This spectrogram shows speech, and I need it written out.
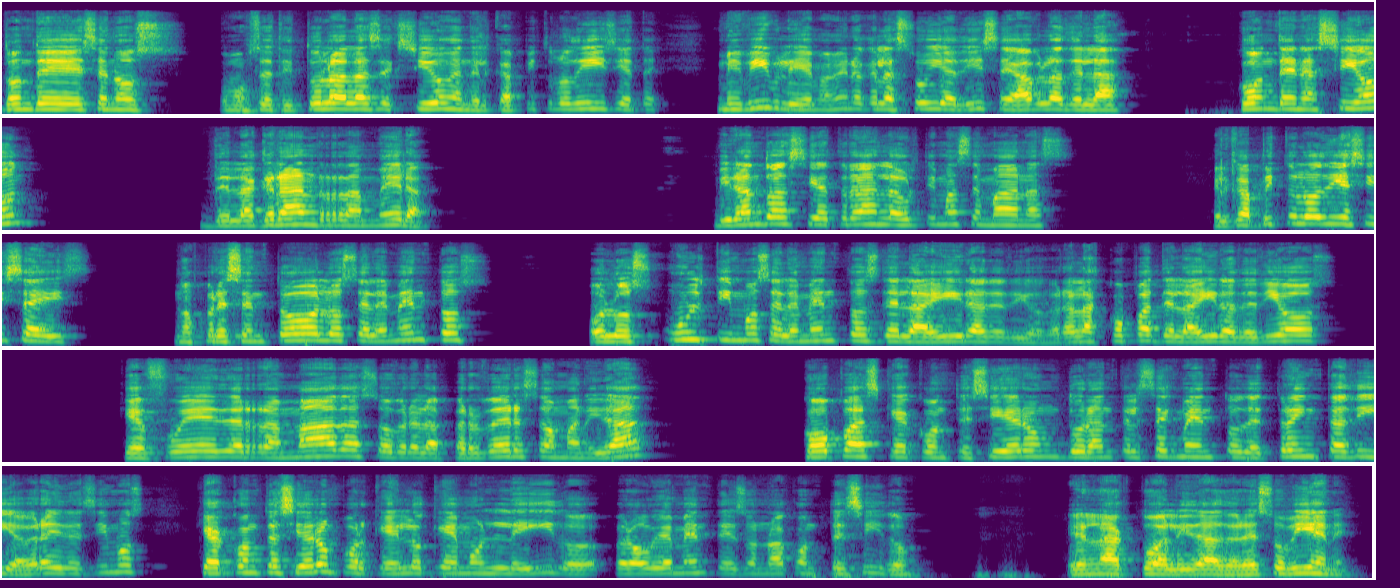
donde se nos, como se titula la sección en el capítulo 17, mi Biblia, imagino que la suya dice, habla de la condenación de la gran ramera. Mirando hacia atrás las últimas semanas, el capítulo 16 nos presentó los elementos o los últimos elementos de la ira de Dios, ¿verdad? Las copas de la ira de Dios, que fue derramada sobre la perversa humanidad, copas que acontecieron durante el segmento de 30 días, ¿verdad? Y decimos que acontecieron porque es lo que hemos leído, pero obviamente eso no ha acontecido en la actualidad, ¿verdad? Eso viene.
